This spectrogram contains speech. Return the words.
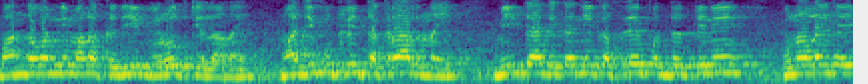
बांधवांनी मला कधीही विरोध केला नाही. माझी कुठली तक्रार नाही. मी त्या ठिकाणी कसल्या पद्धतीने कुणालाही काही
